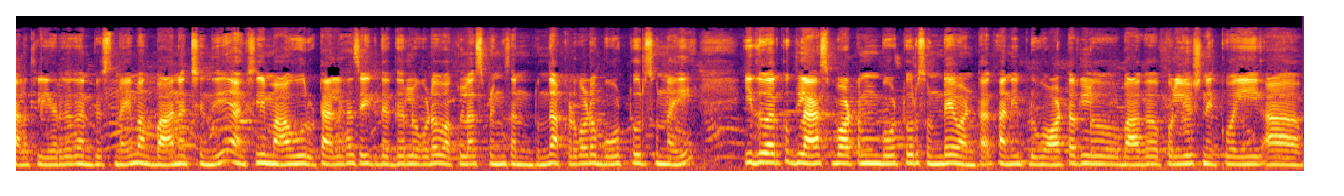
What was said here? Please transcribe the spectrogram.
చాలా క్లియర్గా కనిపిస్తున్నాయి. మాకు బాగా నచ్చింది. యాక్చువల్లీ మా ఊరు టాలహసీకి దగ్గరలో కూడా వకులా స్ప్రింగ్స్ అని ఉంటుంది. అక్కడ కూడా బోట్ టూర్స్ ఉన్నాయి. ఇది వరకు గ్లాస్ బాటమ్ బోట్ టూర్స్ ఉండేవంట. కానీ ఇప్పుడు వాటర్లో బాగా పొల్యూషన్ ఎక్కువయ్యి ఆ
